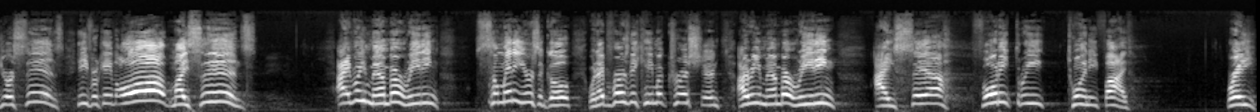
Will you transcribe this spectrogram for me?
your sins. He forgave all my sins. I remember reading so many years ago when I first became a Christian, I remember reading Isaiah 43 25, where he,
